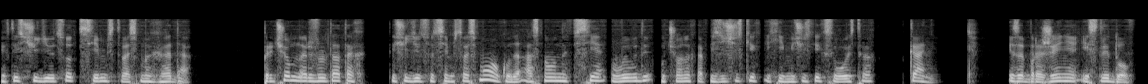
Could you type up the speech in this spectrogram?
и в 1978 годах. Причем на результатах 1978 года основаны все выводы ученых о физических и химических свойствах ткани, изображения и следов,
